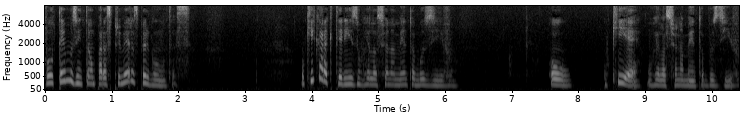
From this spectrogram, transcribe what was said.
Voltemos então para as primeiras perguntas. O que caracteriza um relacionamento abusivo? Ou o que é um relacionamento abusivo?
